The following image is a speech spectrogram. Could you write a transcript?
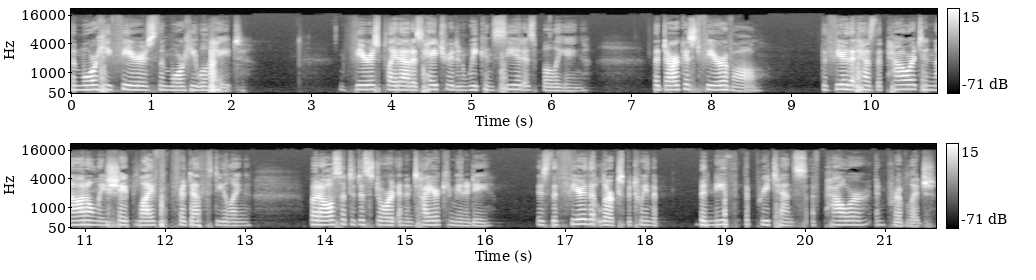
The more he fears, the more he will hate. And fear is played out as hatred, and we can see it as bullying, the darkest fear of all, the fear that has the power to not only shape life for death dealing, but also to distort an entire community, is the fear that lurks between the, beneath the pretense of power and privilege,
